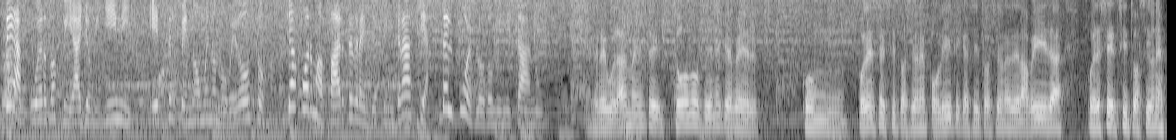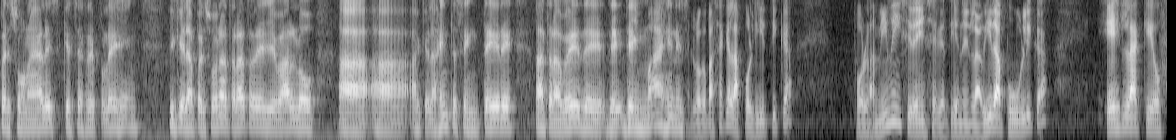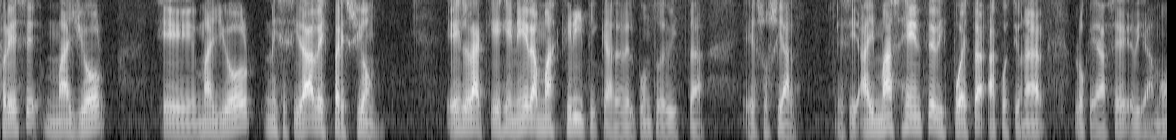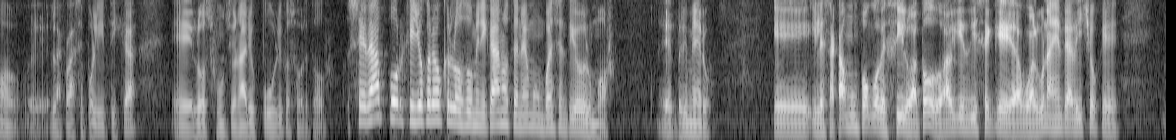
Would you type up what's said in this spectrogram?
De acuerdo a Fiallo Villini, este fenómeno novedoso ya forma parte de la idiosincrasia del pueblo dominicano. Regularmente todo tiene que ver con, pueden ser situaciones políticas, situaciones de la vida, pueden ser situaciones personales que se reflejen y que la persona trata de llevarlo a, que la gente se entere a través de, imágenes. Lo que pasa es que la política, por la misma incidencia que tiene en la vida pública, es la que ofrece mayor, eh, mayor necesidad de expresión, es la que genera más crítica desde el punto de vista eh, social. Es decir, hay más gente dispuesta a cuestionar lo que hace, digamos, eh, la clase política los funcionarios públicos sobre todo. Se da porque yo creo que los dominicanos tenemos un buen sentido del humor, primero, y le sacamos un poco de filo a todo. Alguien dice que, o alguna gente ha dicho que,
